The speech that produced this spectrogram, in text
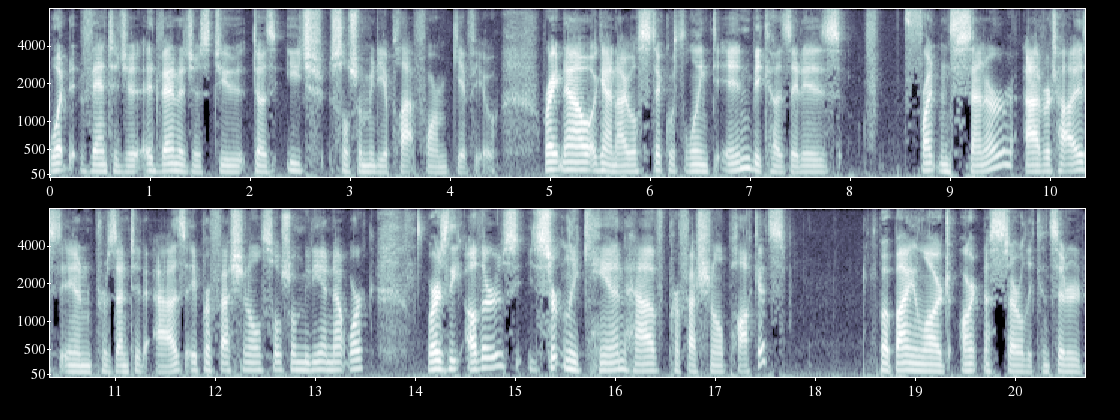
what advantage, advantages do, does each social media platform give you. Right now, again, I will stick with LinkedIn because it is front and center advertised and presented as a professional social media network, whereas the others certainly can have professional pockets but by and large aren't necessarily considered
